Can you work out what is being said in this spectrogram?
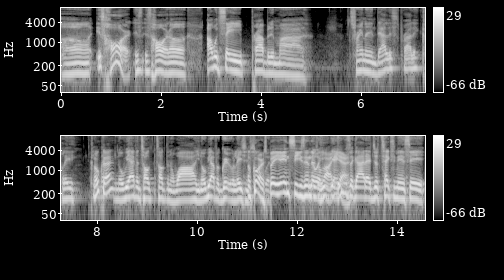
Uh, it's hard. It's it's hard. Uh, I would say probably my trainer in Dallas, probably Clay. Clay Okay. Mack. You know, we haven't talked talked in a while. You know, we have a great relationship. Of course, but in season, you know, there's a he, lot. yeah, Yeah, he was the guy that just texted me and said,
